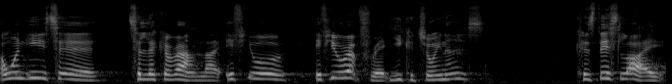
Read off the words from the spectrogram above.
I want you to, to look around. Like, if you're, if you're up for it, you could join us. Because this light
